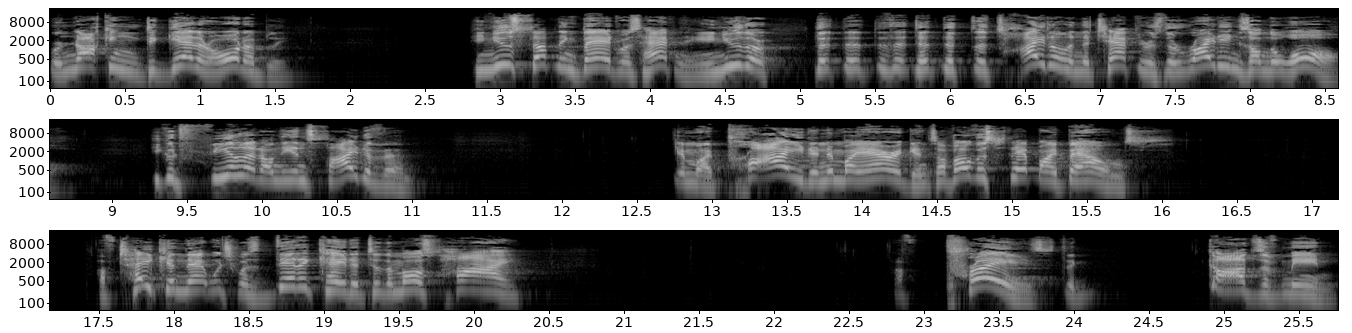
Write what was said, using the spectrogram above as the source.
were knocking together audibly. He knew something bad was happening. He knew the, the, the, the, the, the title in the chapter is The Writings on the Wall. He could feel it on the inside of him. In my pride and in my arrogance, I've overstepped my bounds. I've taken that which was dedicated to the Most High. I've the gods of men.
